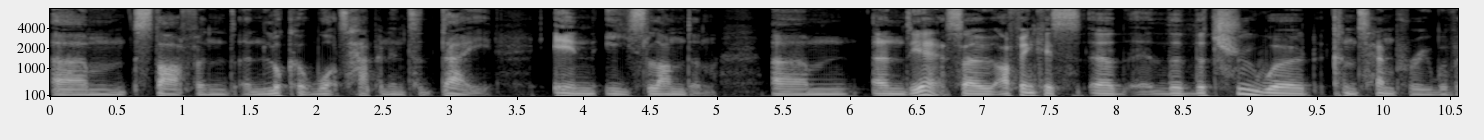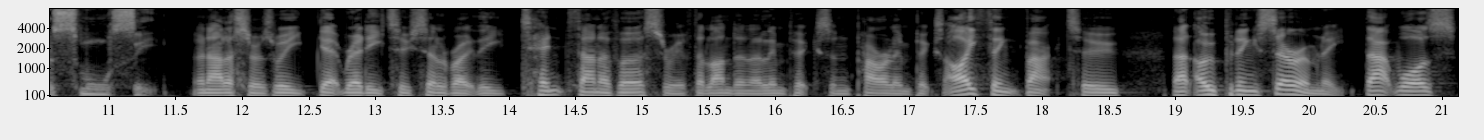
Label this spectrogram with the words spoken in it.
um, stuff and and look at what's happening today in East London. Um, and yeah so I think it's uh, the the true word contemporary with a small c and Alistair, as we get ready to celebrate the 10th anniversary of the London Olympics and Paralympics, I think back to that opening ceremony. That was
